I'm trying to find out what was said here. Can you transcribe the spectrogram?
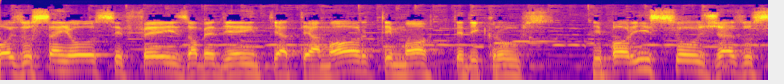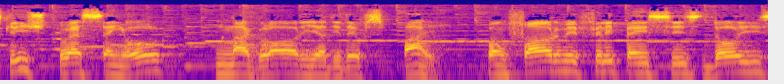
pois o Senhor se fez obediente até a morte e morte de cruz. E por isso Jesus Cristo é Senhor na glória de Deus Pai, conforme Filipenses 2,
